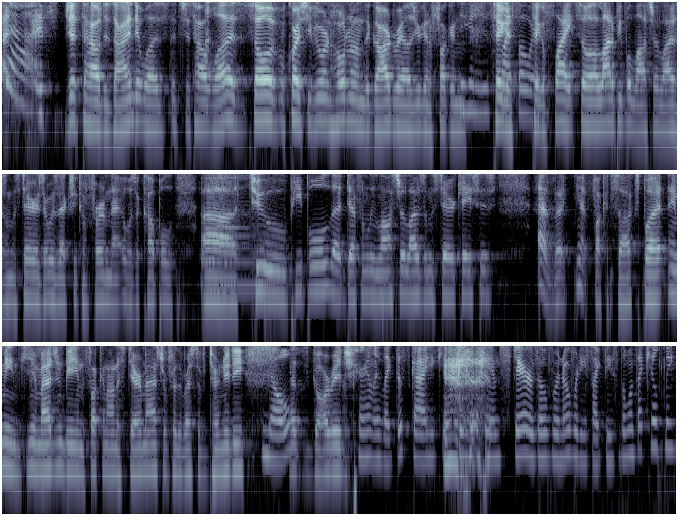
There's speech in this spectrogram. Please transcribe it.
I- that? it's just how designed it was. It's just how it was. So if, of course, if you weren't holding on the guardrails, you're gonna fucking You're gonna take a forward. take a flight. So a lot of people lost their lives on the stairs. It was actually confirmed that it was a couple, uh, Wow. two people that definitely lost their lives on the staircases. Ah, that, yeah, it fucking sucks. But I mean, can you imagine being fucking on a stairmaster for the rest of eternity? no. That's garbage. Apparently, like this guy, he keeps seeing the same stairs over and over, and he's like, "These are the ones that killed me."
